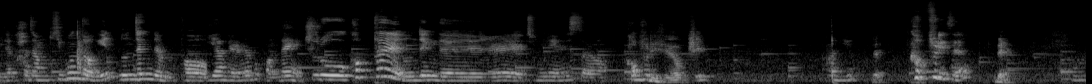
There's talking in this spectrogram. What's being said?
이제 가장 기본적인 논쟁들부터 이야기를 해볼 건데 주로 커플 논쟁들을 정리를 했어요. 커플이세요 혹시? 아니요? 네. 커플이세요? 네. 어,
